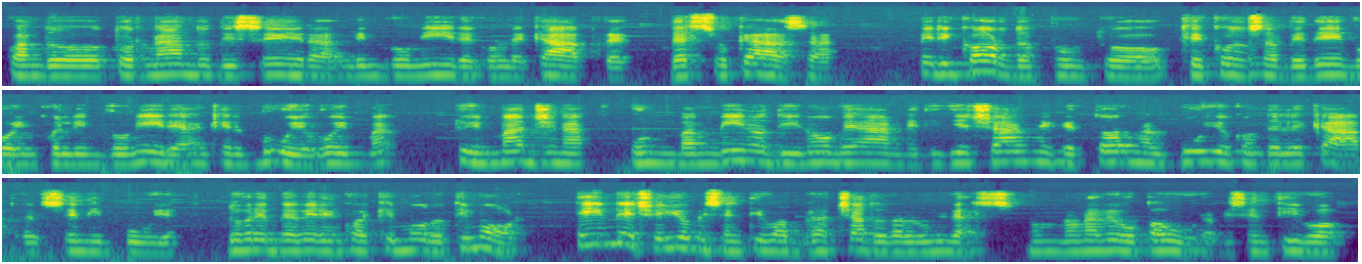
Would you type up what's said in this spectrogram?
quando tornando di sera all'imbrunire con le capre verso casa, mi ricordo appunto che cosa vedevo in quell'imbrunire, anche il buio. Voi, tu immagina un bambino di 9 anni, di 10 anni che torna al buio con delle capre, semibuie, dovrebbe avere in qualche modo timore. E invece io mi sentivo abbracciato dall'universo, non, non avevo paura, mi sentivo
